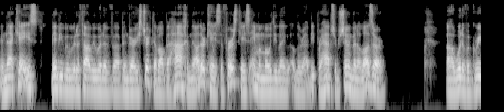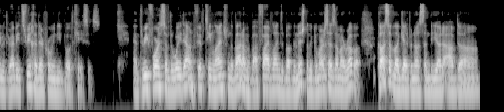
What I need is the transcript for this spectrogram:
In that case maybe we would have thought we would have uh, been very strict about behach. In the other case, the first case, perhaps Rabbi Shimon ben Elazar uh, would have agreed with Rabbi Tzricha. Therefore, we need both cases. And three fourths of the way down, 15 lines from the bottom, about five lines above the Mishnah, the Gemara says, Amar Rava, Kasav laget v'nasan biyad avda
